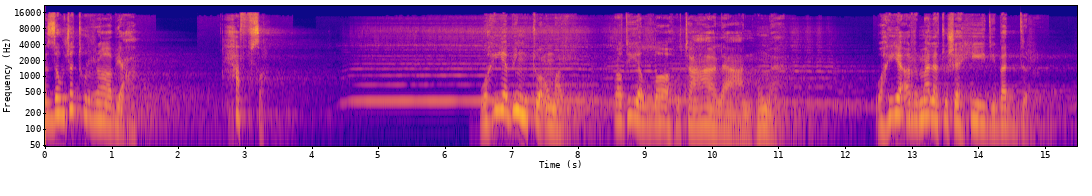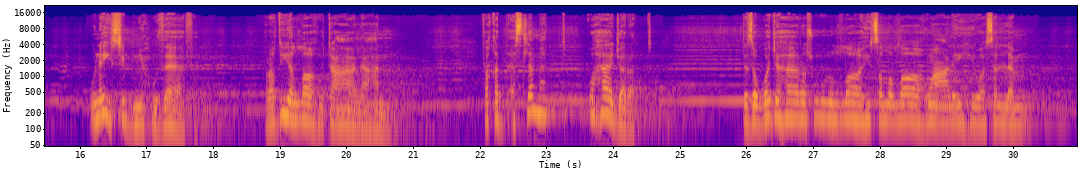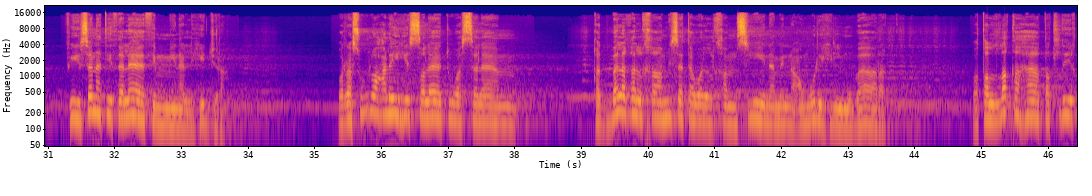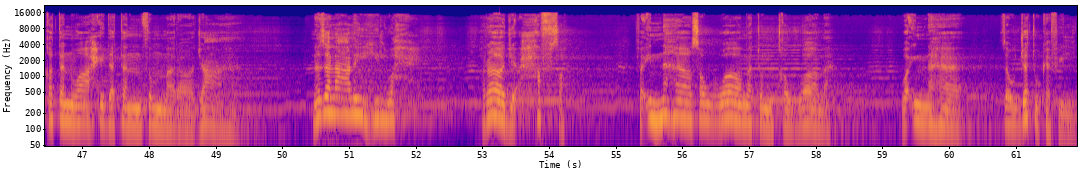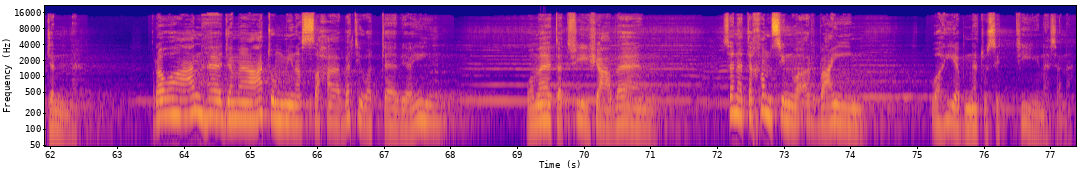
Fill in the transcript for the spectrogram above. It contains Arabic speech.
الزوجة الرابعة حفصة. وهي بنت عمر رضي الله تعالى عنهما. وهي أرملة شهيد بدر أنيس بن حذافة رضي الله تعالى عنه. فقد أسلمت وهاجرت تزوجها رسول الله صلى الله عليه وسلم في سنة ثلاث من الهجرة. والرسول عليه الصلاة والسلام قد بلغ الخامسة والخمسين من عمره المبارك وطلقها تطليقة واحدة ثم راجعها. نزل عليه الوحي راجع حفصة. فإنها صوامة قوامة وإنها زوجتك في الجنة. روى عنها جماعة من الصحابة والتابعين وماتت في شعبان سنة خمس وأربعين وهي ابنة ستين سنة.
